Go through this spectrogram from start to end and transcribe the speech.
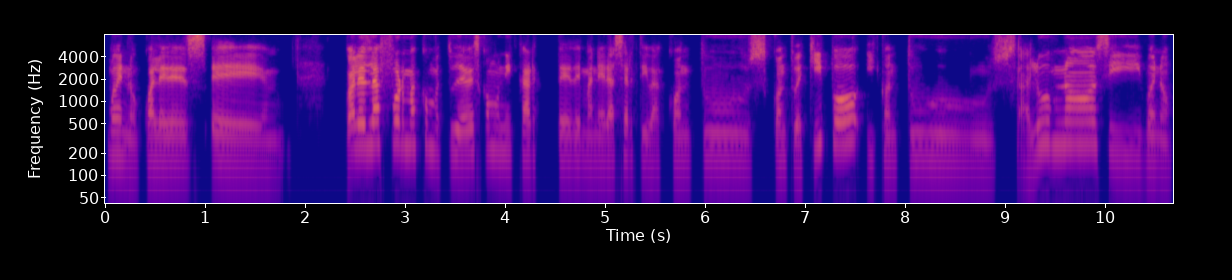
bueno, ¿cuál es, eh, ¿cuál es la forma como tú debes comunicarte de manera asertiva con, tus, con tu equipo y con tus alumnos? Y bueno,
